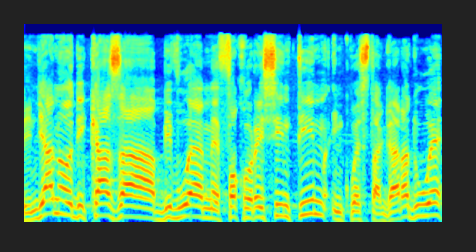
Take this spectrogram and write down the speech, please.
L'indiano di casa BVM Foco Racing Team in questa gara 2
